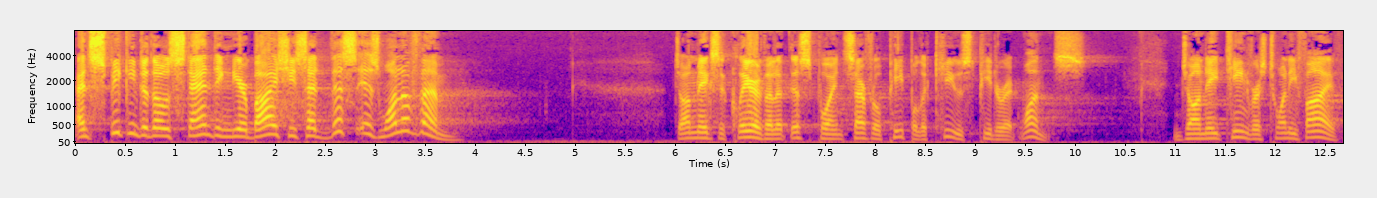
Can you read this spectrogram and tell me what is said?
And speaking to those standing nearby, she said, This is one of them. John makes it clear that at this point several people accused Peter at once. In John 18, verse 25,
